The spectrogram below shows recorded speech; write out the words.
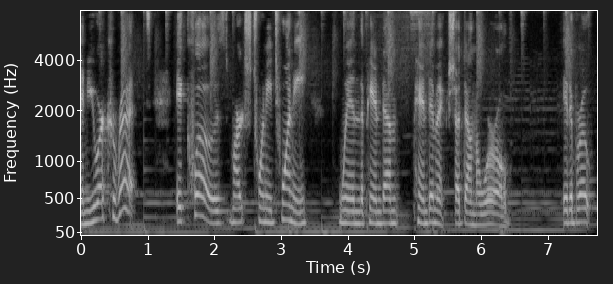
And you are correct. It closed March 2020 when the pandem- pandemic shut down the world. It broke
